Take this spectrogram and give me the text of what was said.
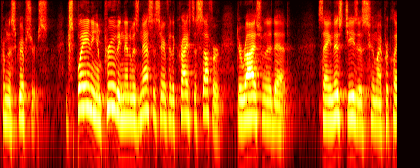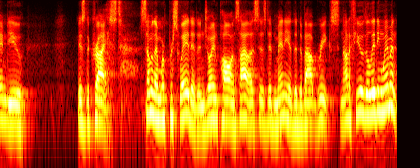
from the Scriptures, explaining and proving that it was necessary for the Christ to suffer, to rise from the dead, saying, This Jesus, whom I proclaim to you, is the Christ. Some of them were persuaded and joined Paul and Silas, as did many of the devout Greeks, not a few of the leading women.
